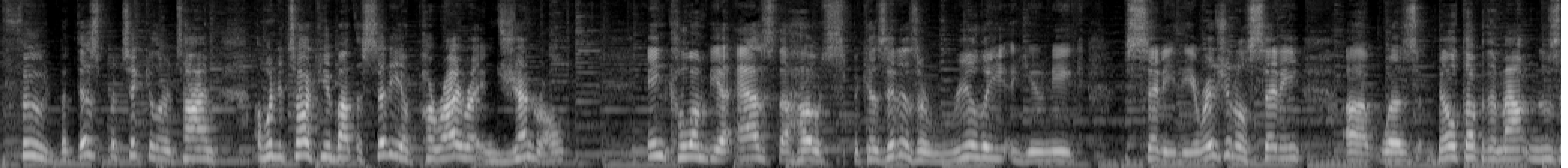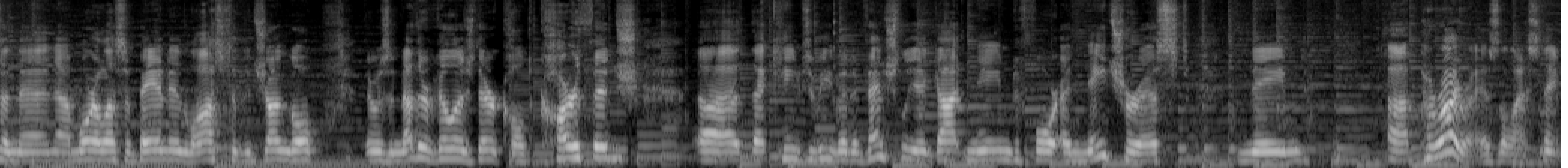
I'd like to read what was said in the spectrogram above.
food. But this particular time, I want to talk to you about the city of Pereira in general, in Colombia as the host, because it is a really unique city. The original city uh, was built up in the mountains and then uh, more or less abandoned, lost to the jungle. There was another village there called Carthage. Uh, that came to be, but eventually it got named for a naturist named uh, Pereira is the last name.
